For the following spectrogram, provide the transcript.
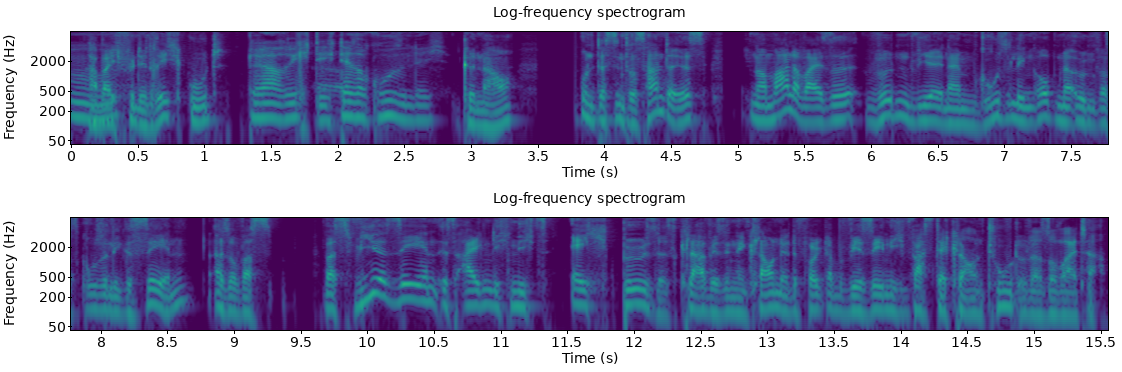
Mhm. Aber ich finde ihn richtig gut. Ja, richtig. Der ist auch gruselig. Genau. Und das Interessante ist, normalerweise würden wir in einem gruseligen Opener irgendwas Gruseliges sehen. Also was, was wir sehen, ist eigentlich nichts echt Böses. Klar, wir sehen den Clown, der folgt, aber wir sehen nicht, was der Clown tut oder so weiter.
